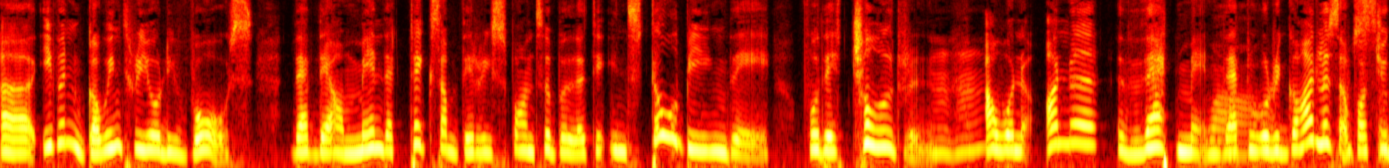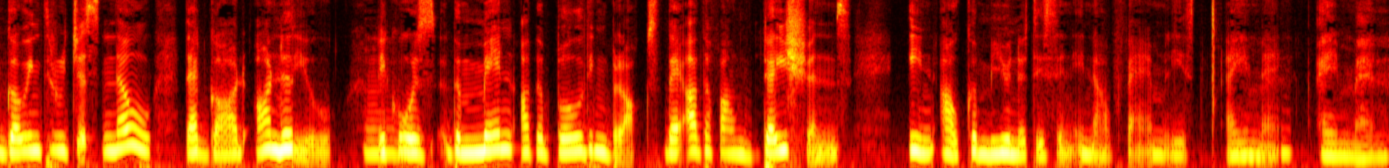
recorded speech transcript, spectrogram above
uh, even going through your divorce, that there are men that takes up their responsibility in still being there for their children. I want to honor that man. That Wow. regardless of what you're going through, just know that God honors you because the men are the building blocks. They are the foundations in our communities and in our families. Amen. Amen.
